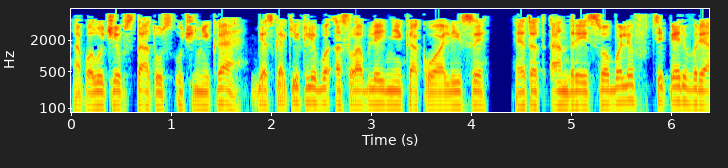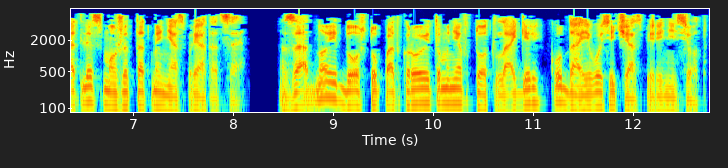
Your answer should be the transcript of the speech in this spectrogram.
а получив статус ученика, без каких-либо ослаблений, как у Алисы, этот Андрей Соболев теперь вряд ли сможет от меня спрятаться. Заодно и доступ откроет мне в тот лагерь, куда его сейчас перенесет.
